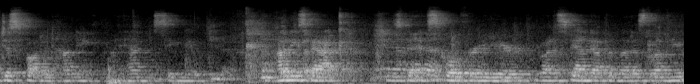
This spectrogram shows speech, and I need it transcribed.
I just spotted Honey. I hadn't seen you. Honey's back. She's been at school for a year. You want to stand up and let us love you?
